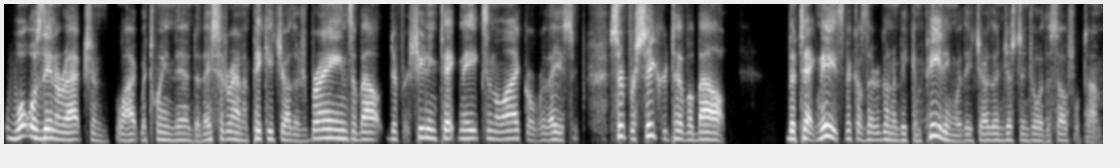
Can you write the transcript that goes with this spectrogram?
what was the interaction like between them? Did they sit around and pick each other's brains about different shooting techniques and the like, or were they super, secretive about the techniques because they were going to be competing with each other and just enjoy the social time?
